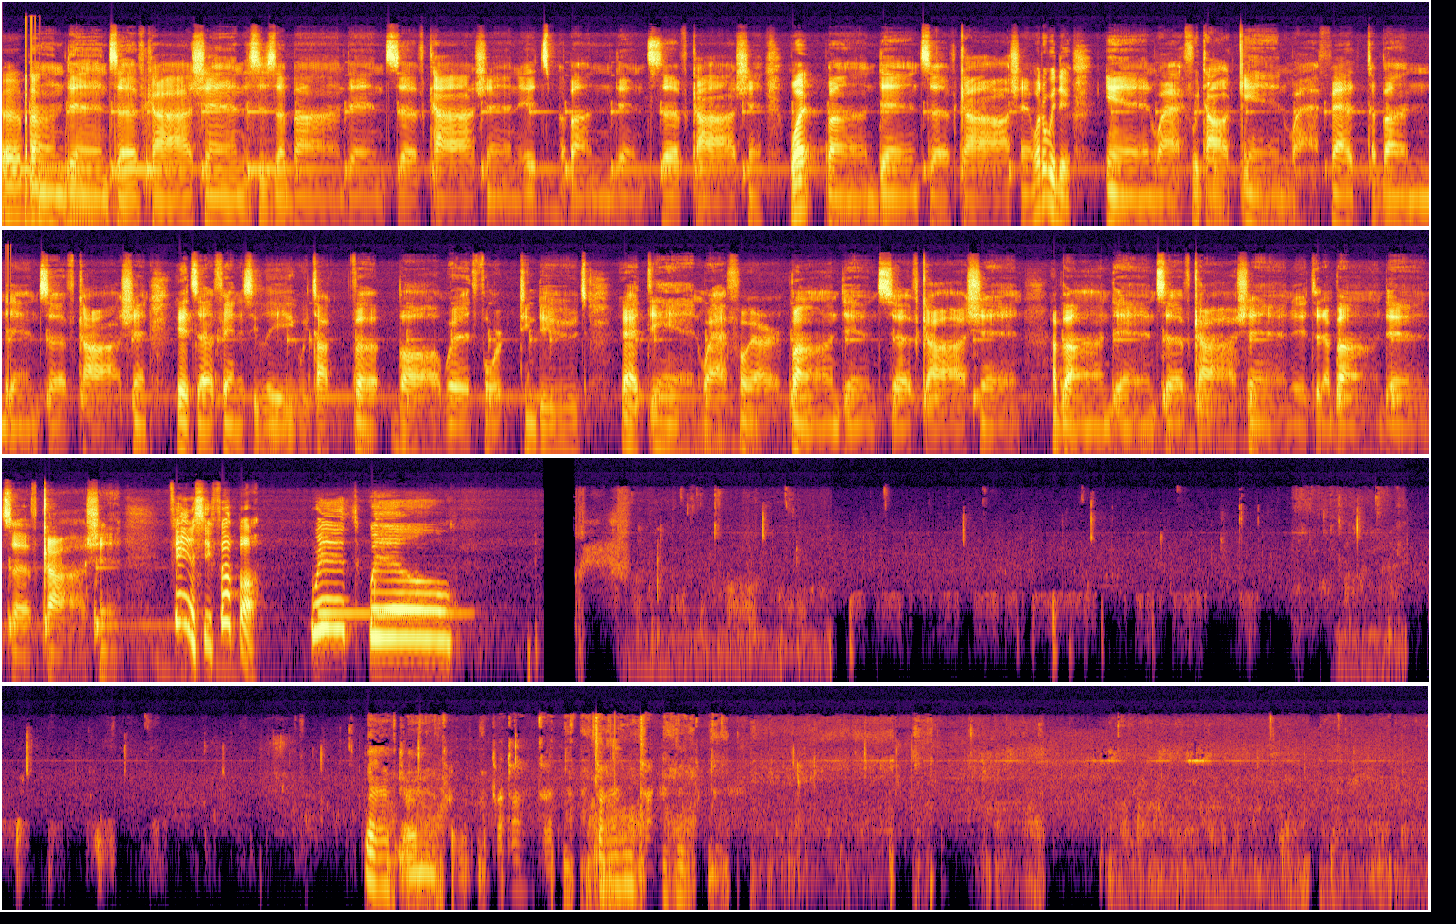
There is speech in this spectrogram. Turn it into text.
Abundance of caution. This is abundance of caution. It's abundance of caution. What abundance of caution? What do we do? In WAF, we talk in WAF at abundance of caution. It's a fantasy league. We talk football with 14 dudes at in WAF for abundance of caution. Abundance of caution. It's an abundance of caution. Fantasy football with Will.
